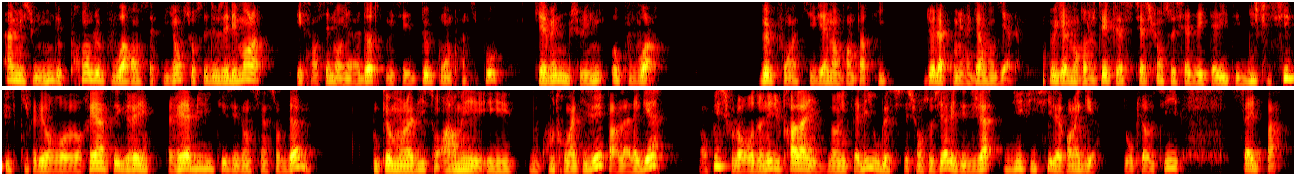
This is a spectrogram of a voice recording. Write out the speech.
à Mussolini de prendre le pouvoir en s'appuyant sur ces deux éléments-là. Essentiellement, il y en a d'autres, mais c'est deux points principaux qui amènent Mussolini au pouvoir. Deux points qui viennent en grande partie de la Première Guerre mondiale. On peut également rajouter que la situation sociale de l'Italie était difficile puisqu'il fallait réintégrer, réhabiliter ces anciens soldats, qui, comme on l'a dit, sont armés et beaucoup traumatisés par la, guerre. En plus, il faut leur redonner du travail dans l'Italie où la situation sociale était déjà difficile avant la guerre. Donc là aussi, ça aide pas.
